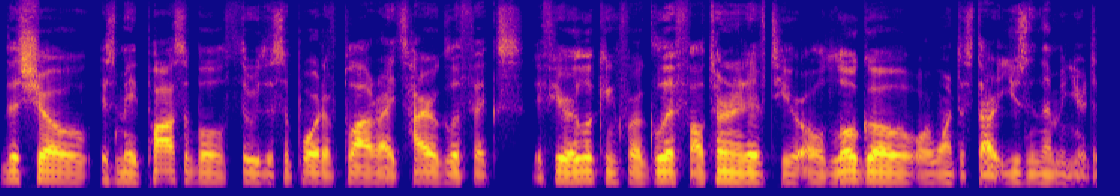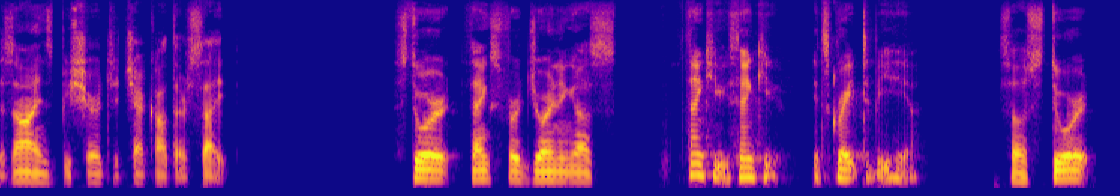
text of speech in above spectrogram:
This show is made possible through the support of Plowright's hieroglyphics. If you're looking for a glyph alternative to your old logo or want to start using them in your designs, be sure to check out their site. Stuart, thanks for joining us. Thank you. Thank you. It's great to be here. So, Stuart,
